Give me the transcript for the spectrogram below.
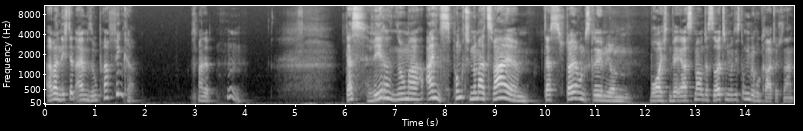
aber nicht in einem Superfinker? Ich meine, hm. Das wäre Nummer 1. Punkt Nummer 2. das Steuerungsgremium bräuchten wir erstmal und das sollte möglichst unbürokratisch sein.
